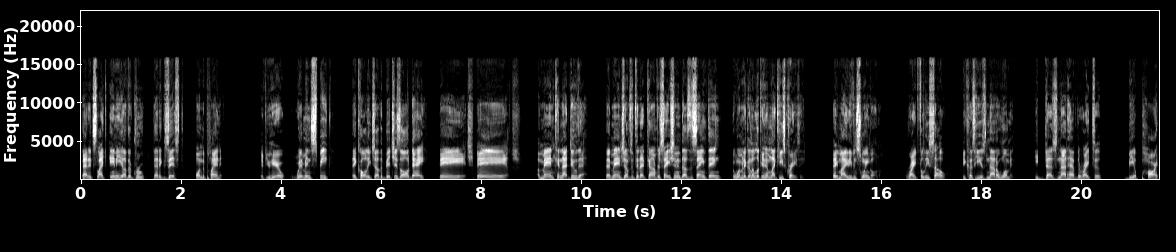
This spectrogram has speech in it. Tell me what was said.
that it's like any other group that exists on the planet. If you hear women speak, they call each other bitches all day. Bitch, bitch. A man cannot do that. That man jumps into that conversation and does the same thing. The women are going to look at him like he's crazy. They might even swing on him. Rightfully so, because he is not a woman. He does not have the right to be a part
